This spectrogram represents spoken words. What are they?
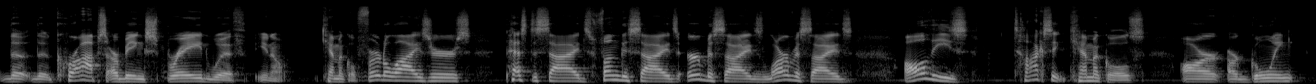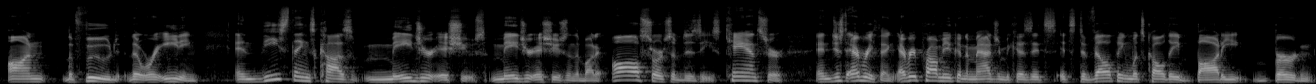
the the crops are being sprayed with, you know, chemical fertilizers, pesticides, fungicides, herbicides, larvicides, all these toxic chemicals are are going on the food that we're eating. And these things cause major issues, major issues in the body, all sorts of disease, cancer, and just everything, every problem you can imagine because it's it's developing what's called a body burden,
